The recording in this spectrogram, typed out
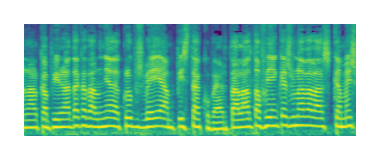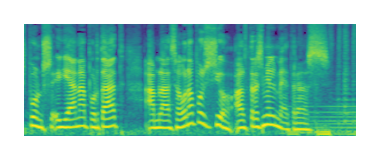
en el Campionat de Catalunya de Clubs B en pista coberta. L'Altafoyenca és una de les que més punts hi han aportat amb la segona posició, als 3.000 metres.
